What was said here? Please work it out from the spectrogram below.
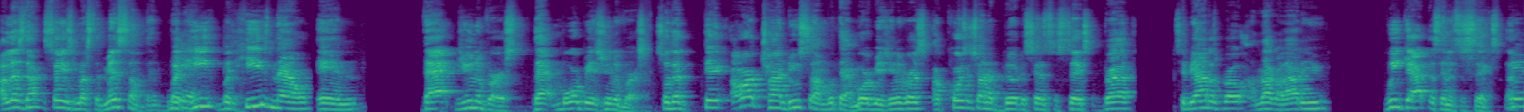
unless Doctor Strange must have missed something. But Yeah. he but he's now in that universe, that Morbius universe. So that they are trying to do something with that Morbius universe. Of course, they're trying to build the Sinister Six, bruh. To be honest, bro, I'm not gonna lie to you. We got the Sinister Six. Yeah,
